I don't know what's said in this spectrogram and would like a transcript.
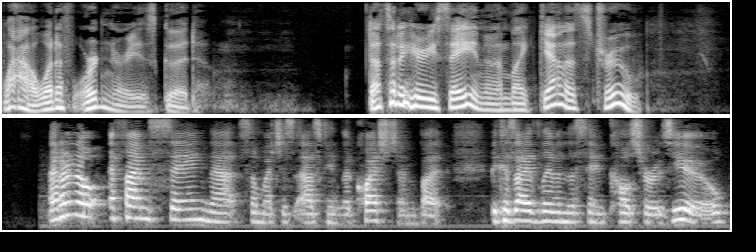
Wow, what if ordinary is good? That's what I hear you saying. And I'm like, yeah, that's true. I don't know if I'm saying that so much as asking the question, but because I live in the same culture as you,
